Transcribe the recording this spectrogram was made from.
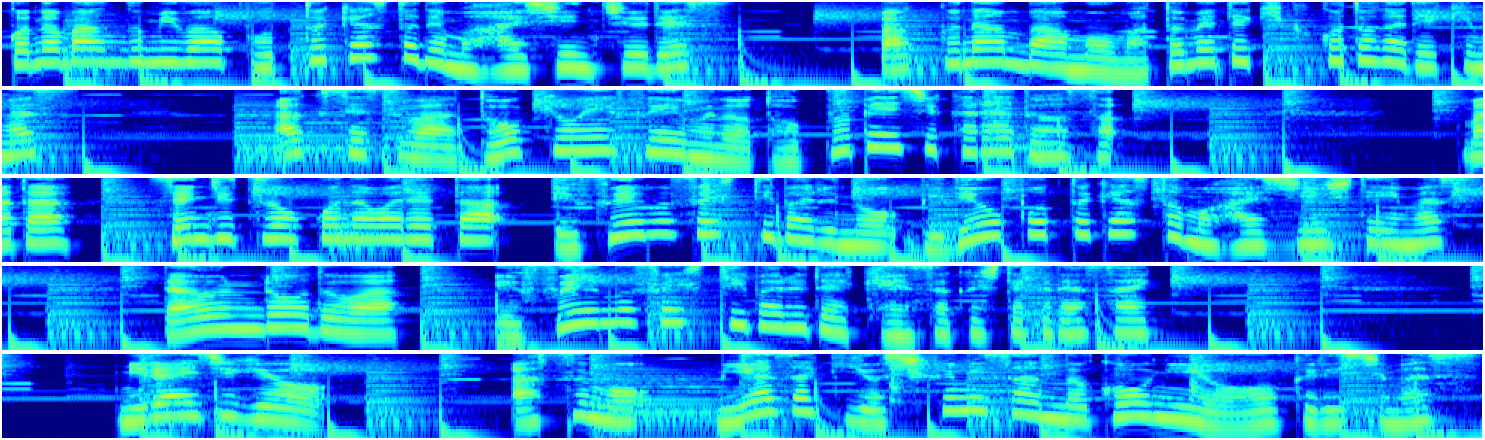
この番組はポッドキャストでも配信中です。バックナンバーもまとめて聞くことができます。アクセスは東京 FM のトップページからどうぞ。また先日行われた FM フェスティバルのビデオポッドキャストも配信しています。ダウンロードは FM フェスティバルで検索してください。未来事業明日も宮崎義文さんの講義をお送りします。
